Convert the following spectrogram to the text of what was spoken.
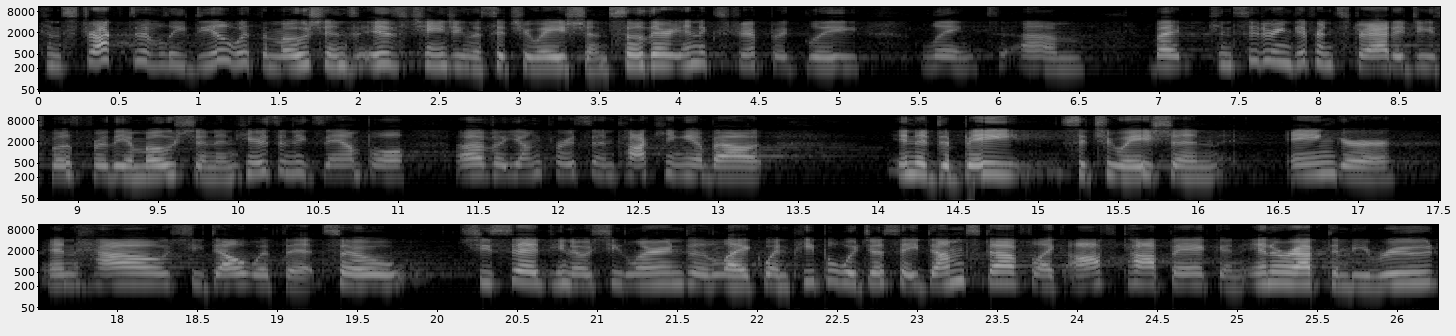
constructively deal with emotions is changing the situation. So they're inextricably linked. Um, but considering different strategies both for the emotion, and here's an example of a young person talking about in a debate situation, anger and how she dealt with it. So she said, you know, she learned to like when people would just say dumb stuff like off topic and interrupt and be rude,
